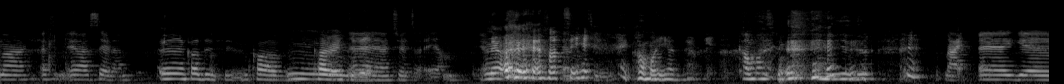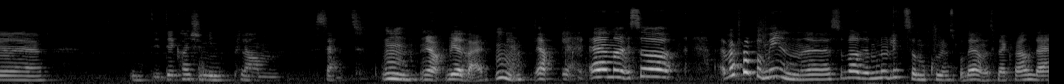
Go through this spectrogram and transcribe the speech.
nei. Jeg, jeg ser den. Eh, hva, du, hva, Mm, hva rater jeg, du? jeg tror jeg tar én. Ja, en av ti. Kan man gi null? Kan man gi null? Nei, jeg eh, det, det er kanskje min plan sett. Mm, ja, vi er der. Mm, ja. Eh, nei, så i hvert fall på min så var det det litt sånn korresponderende med hverandre.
